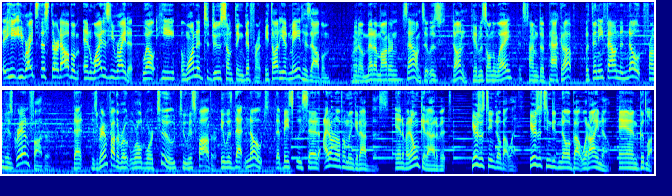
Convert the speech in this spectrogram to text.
he, he writes this third album, and why does he write it? Well, he wanted to do something different. He thought he had made his album, you know, metamodern sounds. It was done. Kid was on the way. It's time to pack it up. But then he found a note from his grandfather that his grandfather wrote in World War II to his father. It was that note that basically said, I don't know if I'm going to get out of this. And if I don't get out of it, here's what you need to know about life. Here's what you need to know about what I know. And good luck.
